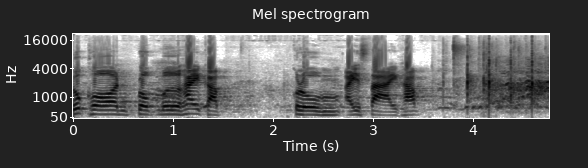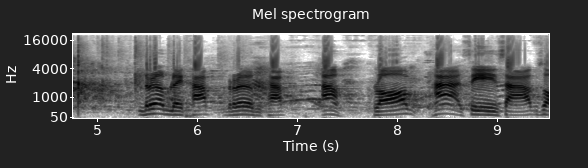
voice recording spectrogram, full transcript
ทุกคนปรบมือให้กับกลุ่มไอสไตน์ครับ เริ่มเลยครับ เริ่มครับ อ้าว พร้อม 5 4 3 2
